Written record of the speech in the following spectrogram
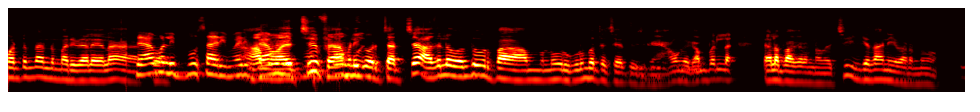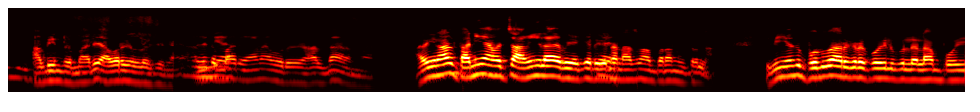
மட்டும்தான் இந்த மாதிரி வேலையெல்லாம் ஃபேமிலி பூசாரி மாதிரி ஆமாம் வச்சு ஃபேமிலிக்கு ஒரு சர்ச்சு அதில் வந்து ஒரு ப நூறு குடும்பத்தை சேர்த்து வச்சுருக்காங்க. அவங்க கம்பெனியில் வேலை பார்க்குறவனை வச்சு இங்கே தான் நீ வரணும் அப்படின்ற மாதிரி அவர்கள் வச்சுருக்காங்க. அந்த அது மாதிரியான ஒரு ஆள் தான் நம்ம. அவங்களால தனியாக வச்சு அவங்களா இப்போ கேட்டு கேட்டால் நாசமாக போகிறான்னு விட்டுறலாம். இவங்க வந்து பொதுவாக இருக்கிற கோயிலுக்குள்ளெல்லாம் போய்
